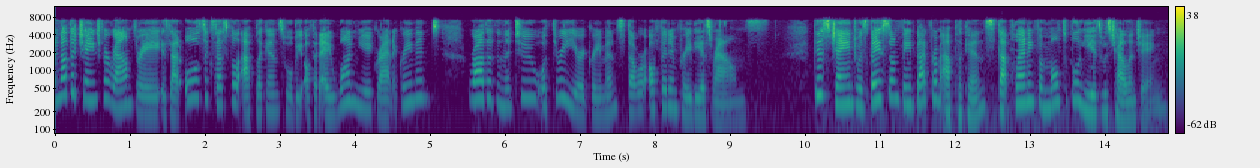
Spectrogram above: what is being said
Another change for round three is that all successful applicants will be offered a one-year grant agreement rather than the two or three-year agreements that were offered in previous rounds. This change was based on feedback from applicants that planning for multiple years was challenging,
